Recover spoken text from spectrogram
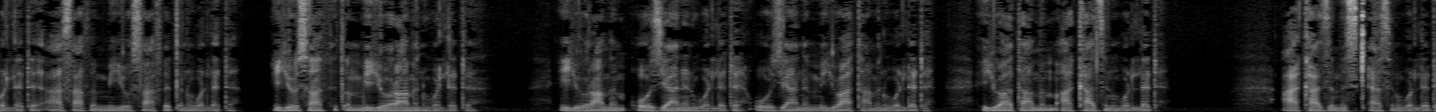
ወለደ፣ አሳፍም ኢዮሳፍጥን ወለደ፣ ኢዮሳፍጥም ኢዮራምን ወለደ፣ ኢዮራምም ዖዝያንን ወለደ፣ ዖዝያንም ኢዮአታምን ወለደ፣ ኢዮአታምም አካዝን ወለደ። አካዝም ሕዝቅያስን ወለደ፣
